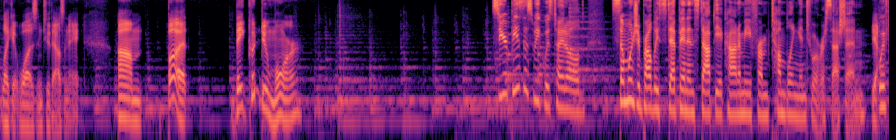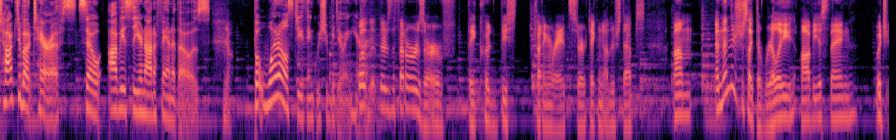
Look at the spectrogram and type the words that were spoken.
like it was in 2008. Um, but they could do more. So your piece this week was titled Someone should probably step in and stop the economy from tumbling into a recession. Yeah. We've talked about tariffs, so obviously you're not a fan of those. No. But what else do you think we should be doing here? Well, there's the Federal Reserve. They could be cutting rates or taking other steps. Um, and then there's just like the really obvious thing, which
